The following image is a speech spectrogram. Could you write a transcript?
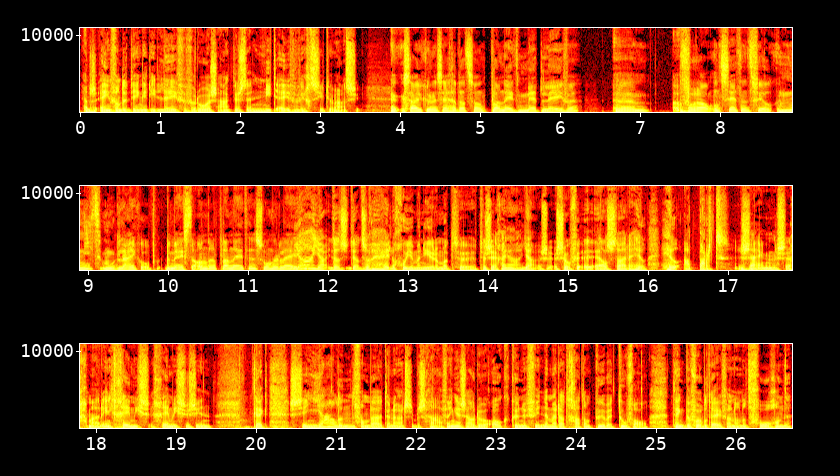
En dat is een van de dingen die leven veroorzaakt. Dus een niet-evenwichtssituatie. Zou je kunnen zeggen dat zo'n planeet met leven. Um vooral ontzettend veel niet moet lijken op de meeste andere planeten zonder leven? Ja, ja dat, is, dat is een hele goede manier om het uh, te zeggen. Ja, ja, eh, als ware heel, heel apart zijn, zeg maar, in chemisch, chemische zin. Kijk, signalen van buitenaardse beschavingen zouden we ook kunnen vinden, maar dat gaat dan puur bij toeval. Denk bijvoorbeeld even aan het volgende.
